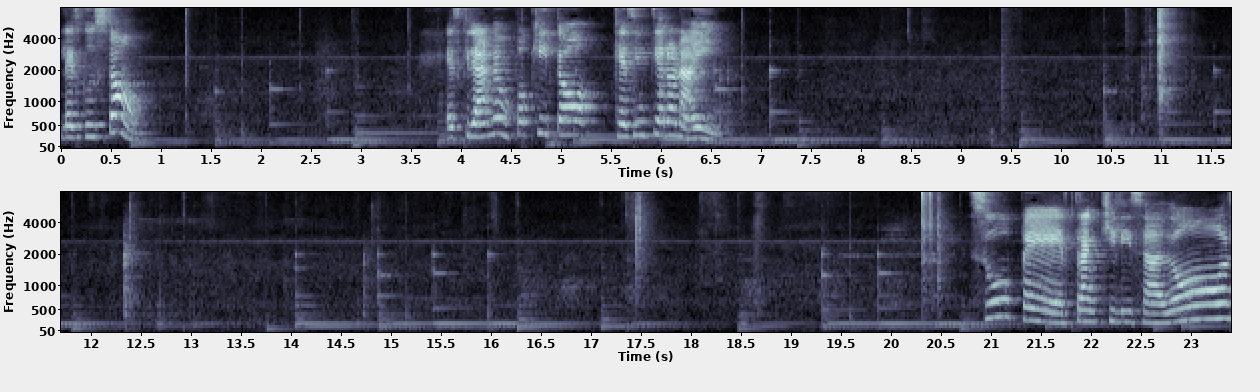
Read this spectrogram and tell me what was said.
¿Les gustó? Escríbanme un poquito qué sintieron ahí. Tranquilizador.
